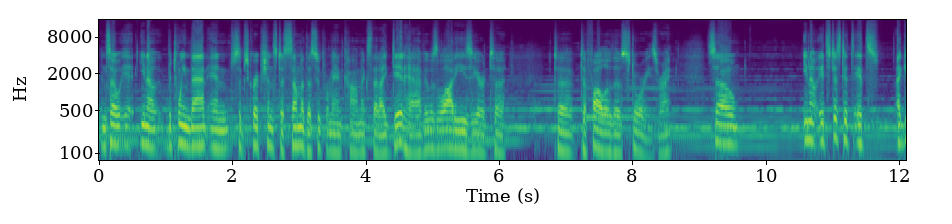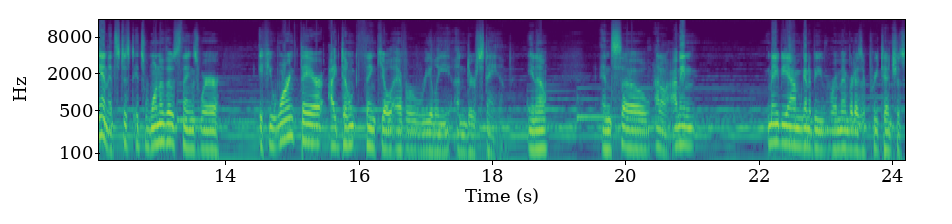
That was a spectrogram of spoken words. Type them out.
And so, it, you know, between that and subscriptions to some of the Superman comics that I did have, it was a lot easier to to to follow those stories, right? So, you know, it's just it's it's again, it's just it's one of those things where if you weren't there, I don't think you'll ever really understand, you know? And so, I don't know. I mean, maybe I'm going to be remembered as a pretentious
